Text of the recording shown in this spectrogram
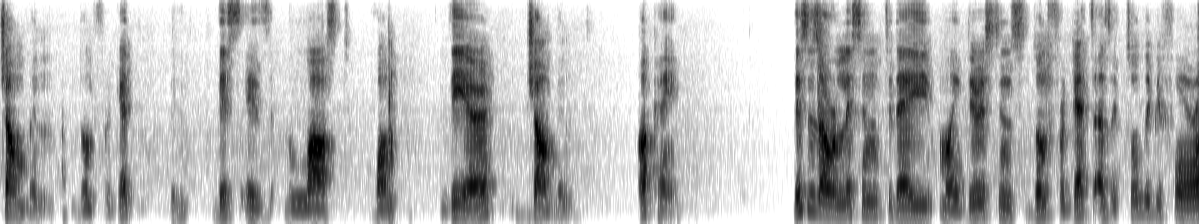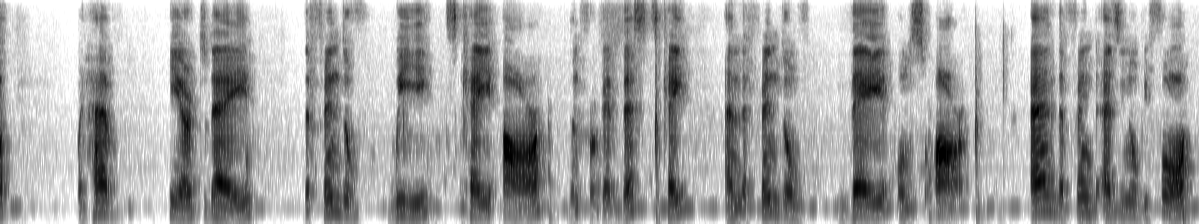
jumping. Don't forget, this is the last one. They're jumping. Okay. This is our lesson today, my dear students. Don't forget, as I told you before, we have here today the friend of we, K are. Don't forget this, K, and the friend of they also are. And the friend, as you know before,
